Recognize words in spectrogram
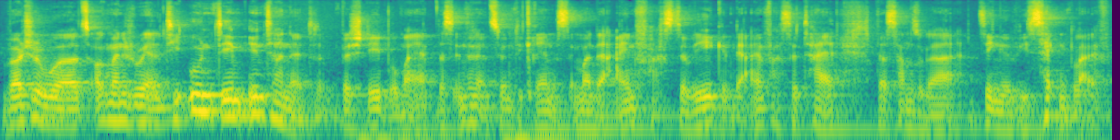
Virtual Worlds, Augmented Reality und dem Internet besteht, wobei das Internet zu integrieren ist immer der einfachste Weg, der einfachste Teil. Das haben sogar Dinge wie Second Life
